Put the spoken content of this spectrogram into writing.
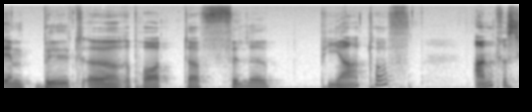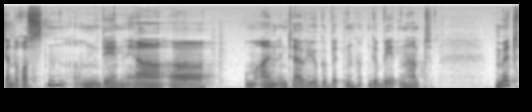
dem Bildreporter Philipp Piatow an Christian Drosten, um den er äh, um ein Interview gebeten, gebeten hat, mit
